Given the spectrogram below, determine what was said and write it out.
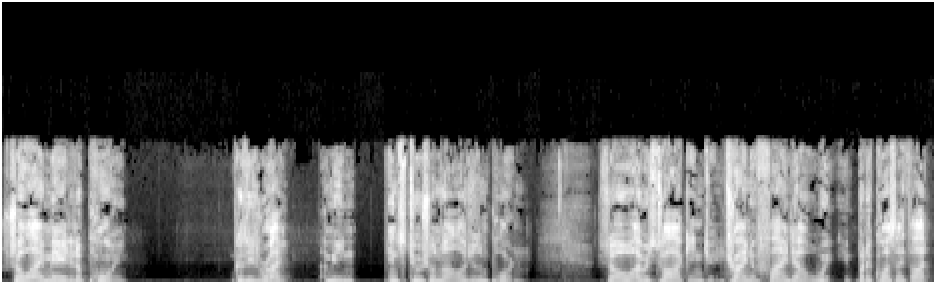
So I made it a point because he's right. I mean, institutional knowledge is important. So I was talking, trying to find out, but of course I thought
